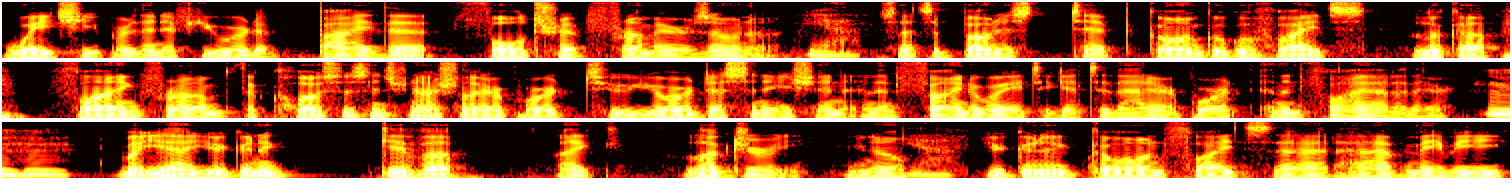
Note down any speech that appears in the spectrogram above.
way cheaper than if you were to buy the full trip from Arizona. yeah, So that's a bonus tip. Go on Google Flights, look up flying from the closest international airport to your destination and then find a way to get to that airport and then fly out of there. mm-hmm. But yeah, you're going to give up like luxury, you know. yeah, You're going to go on flights that have maybe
